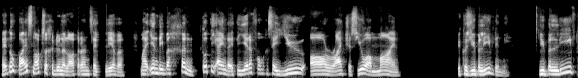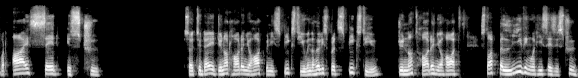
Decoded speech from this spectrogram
Hy het nog baie snaakse gedoen later in sy lewe, maar in die begin tot die einde het die Here vir hom gesê you are righteous, you are mine because you believed in me. You believed what I said is true. So today, do not harden your heart when He speaks to you. When the Holy Spirit speaks to you, do not harden your heart. Start believing what He says is true.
